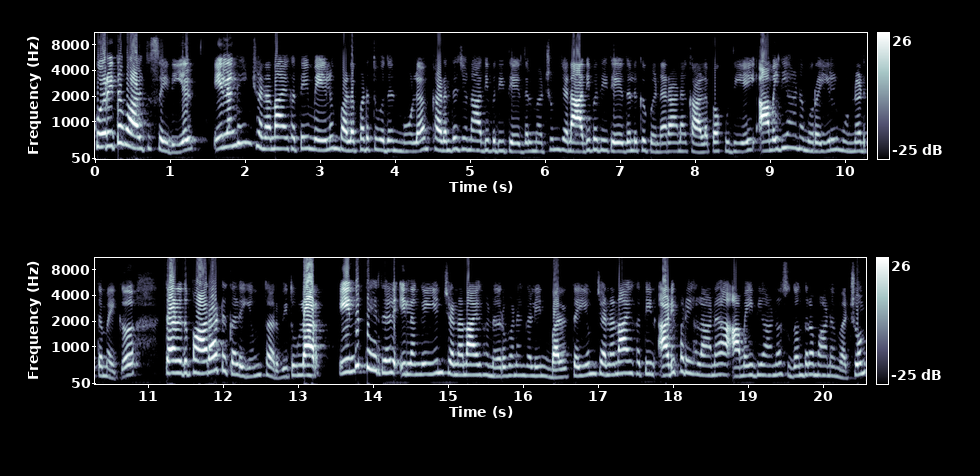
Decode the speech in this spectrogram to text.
குறித்த வாழ்த்து செய்தியில் இலங்கையின் ஜனநாயகத்தை மேலும் பலப்படுத்துவதன் மூலம் கடந்த ஜனாதிபதி தேர்தல் மற்றும் ஜனாதிபதி தேர்தலுக்கு பின்னரான காலப்பகுதியை அமைதியான முறையில் முன்னெடுத்தமைக்கு தனது பாராட்டுகளையும் தெரிவித்துள்ளார். இந்த தேர்தல் இலங்கையின் ஜனநாயக நிறுவனங்களின் பலத்தையும் ஜனநாயகத்தின் அடிப்படைகளான அமைதியான சுதந்திரமான மற்றும்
